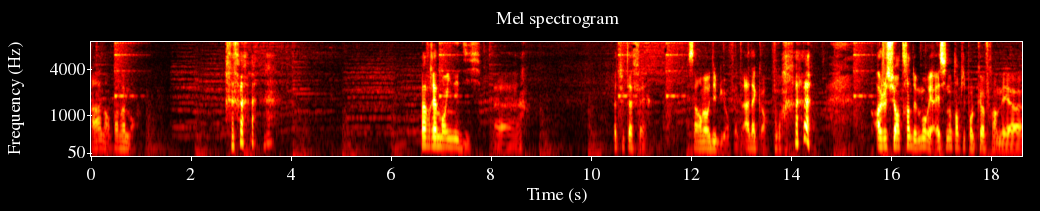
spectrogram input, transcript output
Ah non, pas vraiment. pas vraiment inédit. Euh... Pas tout à fait. Ça renvoie au début en fait. Ah d'accord. oh, je suis en train de mourir. Et sinon, tant pis pour le coffre, hein, mais euh,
